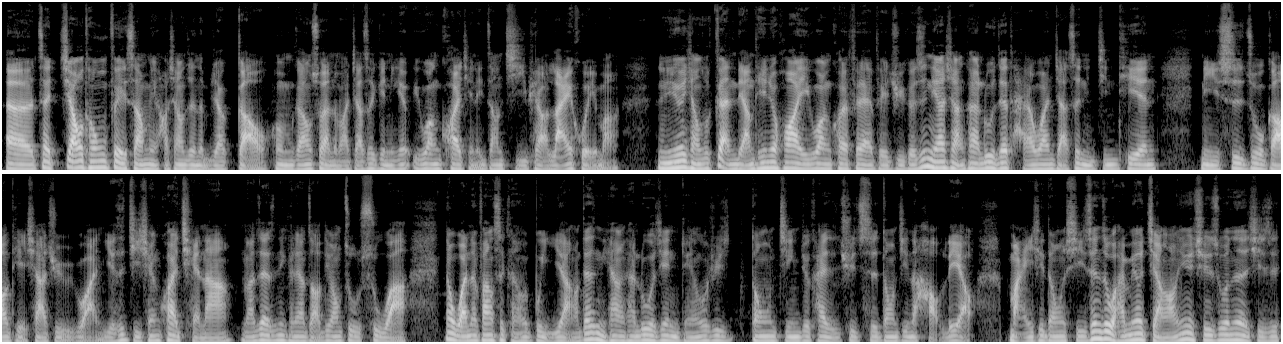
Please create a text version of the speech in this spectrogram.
呃，在交通费上面好像真的比较高。我们刚刚算了嘛，假设给你一个一万块钱的一张机票来回嘛，你会想说，干两天就花一万块飞来飞去。可是你要想看，如果在台湾，假设你今天你是坐高铁下去玩，也是几千块钱啊。那再是你可能要找地方住宿啊，那玩的方式可能会不一样。但是你看看看，如果今天你能够去东京，就开始去吃东京的好料，买一些东西，甚至我还没有讲哦，因为其实说真的，其实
